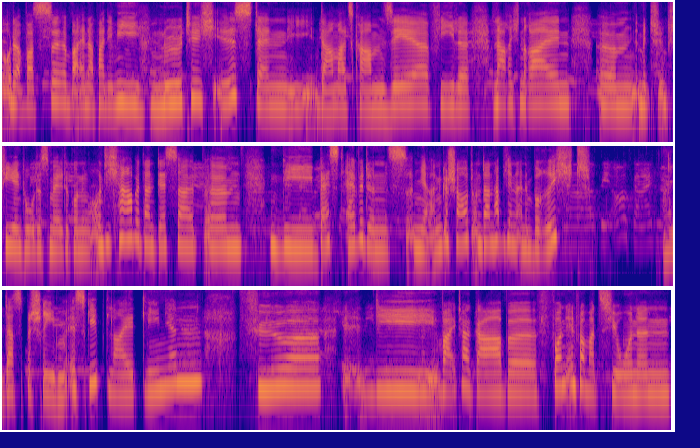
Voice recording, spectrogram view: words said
oder was äh, bei einer Pandemie nötig ist, denn damals kamen sehr viele Nachrichten rein ähm, mit vielen Todesmeldungen. Und ich habe dann deshalb ähm, die Best Evidence mir angeschaut und dann habe ich in einem Bericht das beschrieben. Es gibt Leitlinien für äh, die Weitergabe von Informationen,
